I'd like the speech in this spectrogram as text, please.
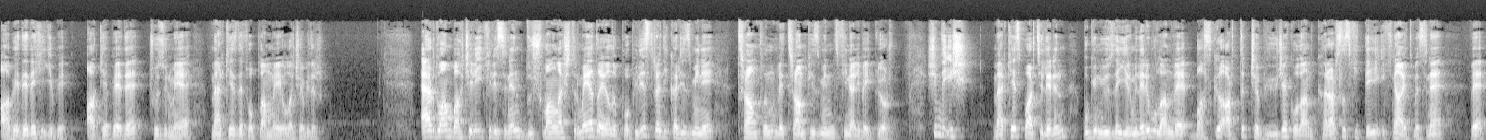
ABD'deki gibi AKP'de çözülmeye, merkezde toplanmaya yol açabilir. Erdoğan-Bahçeli ikilisinin düşmanlaştırmaya dayalı popülist radikalizmini Trump'ın ve Trumpizmin finali bekliyor. Şimdi iş merkez partilerin bugün %20'leri bulan ve baskı arttıkça büyüyecek olan kararsız kitleyi ikna etmesine ve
